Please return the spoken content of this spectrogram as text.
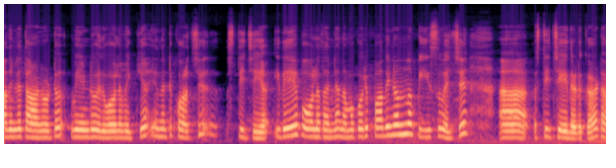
അതിന്റെ താഴോട്ട് വീണ്ടും ഇതുപോലെ വയ്ക്കുക എന്നിട്ട് കുറച്ച് സ്റ്റിച്ച് ചെയ്യുക. ഇതേപോലെ തന്നെ നമുക്കൊരു പതിനൊന്ന് പീസ് വെച്ച് സ്റ്റിച്ച് ചെയ്തെടുക്കുക കേട്ടോ.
